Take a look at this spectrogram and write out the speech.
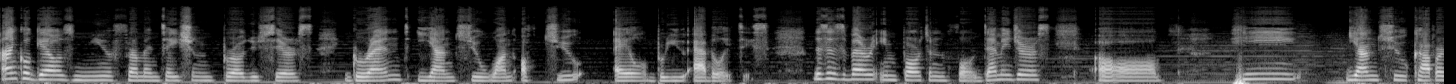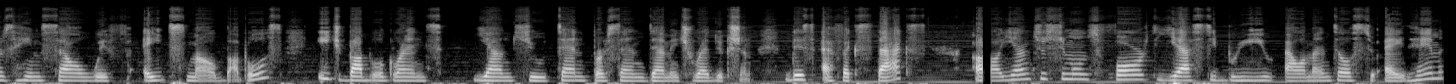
Uncle Gao's new fermentation producers grant Yan Zhu one of two ale brew abilities. This is very important for damagers. Uh, he Yan Zhu covers himself with 8 small bubbles. Each bubble grants Yan Zhu 10% damage reduction. This effect stacks uh, Yan Zhu summons four Yeasty Brew elementals to aid him,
